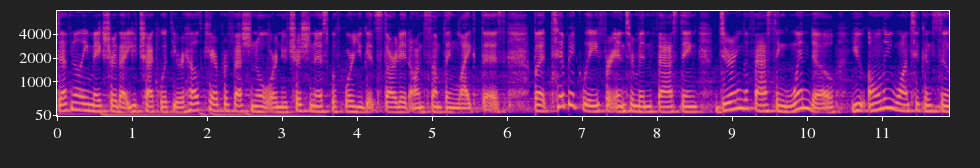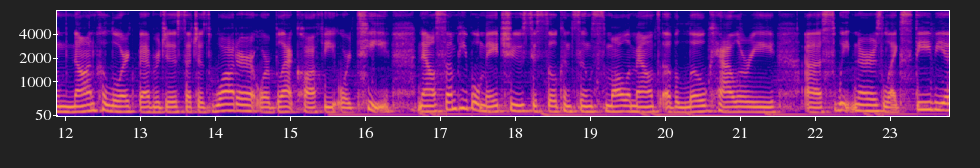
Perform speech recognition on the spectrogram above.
definitely make sure that you check with your healthcare professional or nutritionist before you get started on something like this. But typically, for intermittent fasting, during the fasting window, you only want to consume non caloric beverages such as water or black coffee or tea. Now, some people may choose to still consume small amounts of low calorie uh, sweeteners like stevia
